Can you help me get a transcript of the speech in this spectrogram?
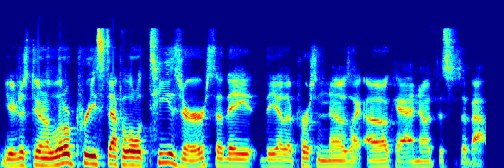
You're just doing a little pre-step, a little teaser, so they the other person knows, like, oh, okay, I know what this is about.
